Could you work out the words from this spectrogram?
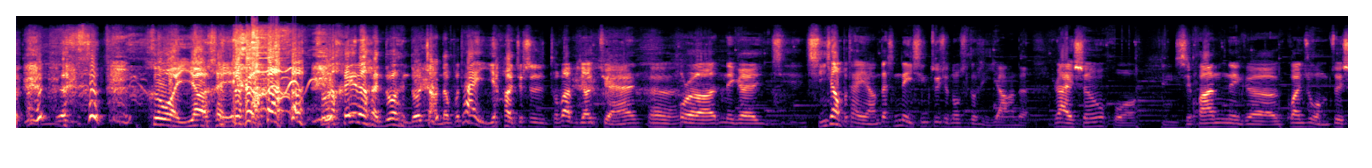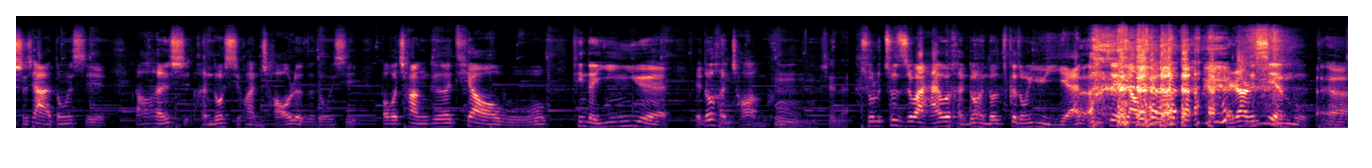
和我一样黑。除了黑了很多很多，长得不太一样，就是头发比较卷，嗯或者那个形形象不太一样，但是内心追求的东西都是一样的，热爱生活，喜欢那个关注我们最时下的东西，然后很喜很多喜欢潮流的东西，包括唱歌、跳舞、听的音乐也都很潮很酷。嗯，是的。除了除此之外，还有很多很多各种语言，这也让我觉得很让人羡慕。呃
